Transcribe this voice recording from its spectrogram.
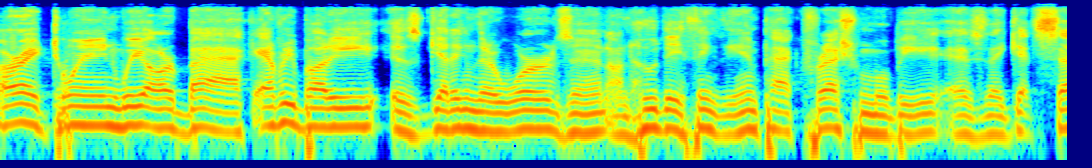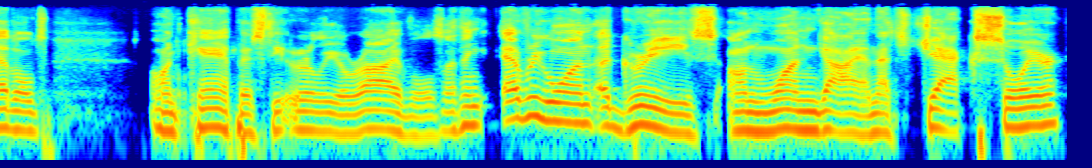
All right, Dwayne, we are back. Everybody is getting their words in on who they think the impact freshman will be as they get settled on campus, the early arrivals. I think everyone agrees on one guy, and that's Jack Sawyer.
